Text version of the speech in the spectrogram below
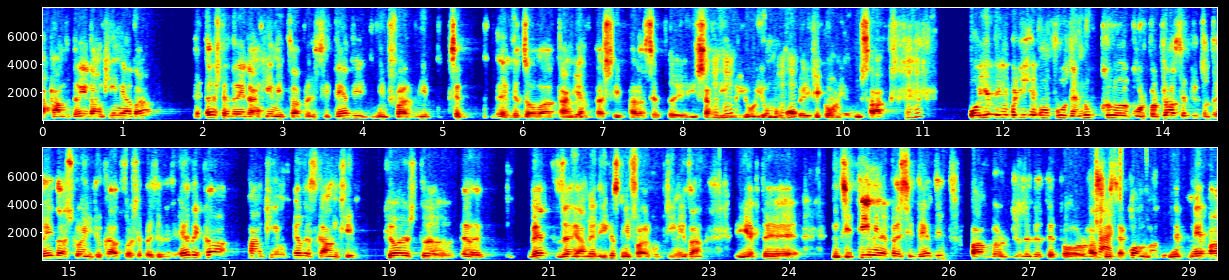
a kanë të drejtë ankimi ata? E është e drejtë ankimi, tha presidenti, një farë, një, se e lexova tangent ashtu para se të isha me mhm. me ju, ju më po mhm. verifikoni, ju më sa. Mhm. Po jep një përgjigje konfuze, nuk kur përplasen dy të drejta, shkojnë në gjykatë, thoshte presidenti. Edhe ka ankim, edhe s'ka ankim. Kjo është edhe vetë Zëri i Amerikës një farë kuptimi, tha, jepte nxitimin e presidentit, pa bërë 48 orë, asnjë sekondë, ma, ne, ne pa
